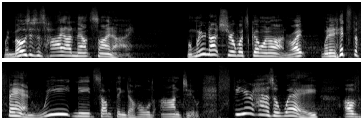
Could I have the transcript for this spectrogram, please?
when Moses is high on Mount Sinai, when we're not sure what's going on, right? When it hits the fan, we need something to hold on to. Fear has a way of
